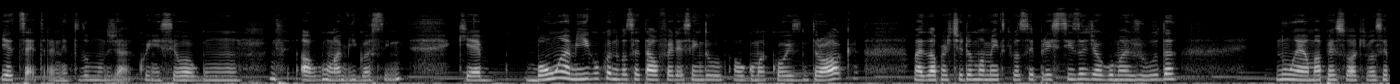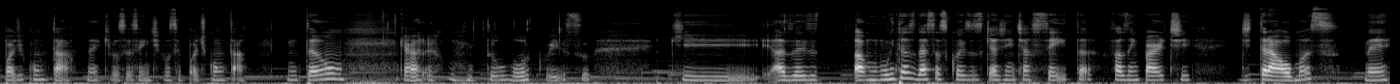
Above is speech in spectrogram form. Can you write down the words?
e etc. Né? Todo mundo já conheceu algum, algum amigo assim, que é bom amigo quando você está oferecendo alguma coisa em troca, mas a partir do momento que você precisa de alguma ajuda, não é uma pessoa que você pode contar, né? Que você sente que você pode contar. Então, cara, muito louco isso. Que às vezes muitas dessas coisas que a gente aceita fazem parte de traumas, né?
